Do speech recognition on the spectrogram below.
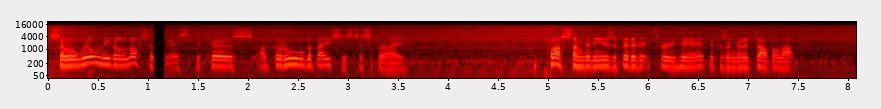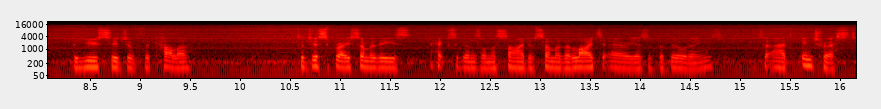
So I will need a lot of this because I've got all the bases to spray. Plus I'm going to use a bit of it through here because I'm going to double up the usage of the colour to just spray some of these hexagons on the side of some of the lighter areas of the buildings to add interest.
